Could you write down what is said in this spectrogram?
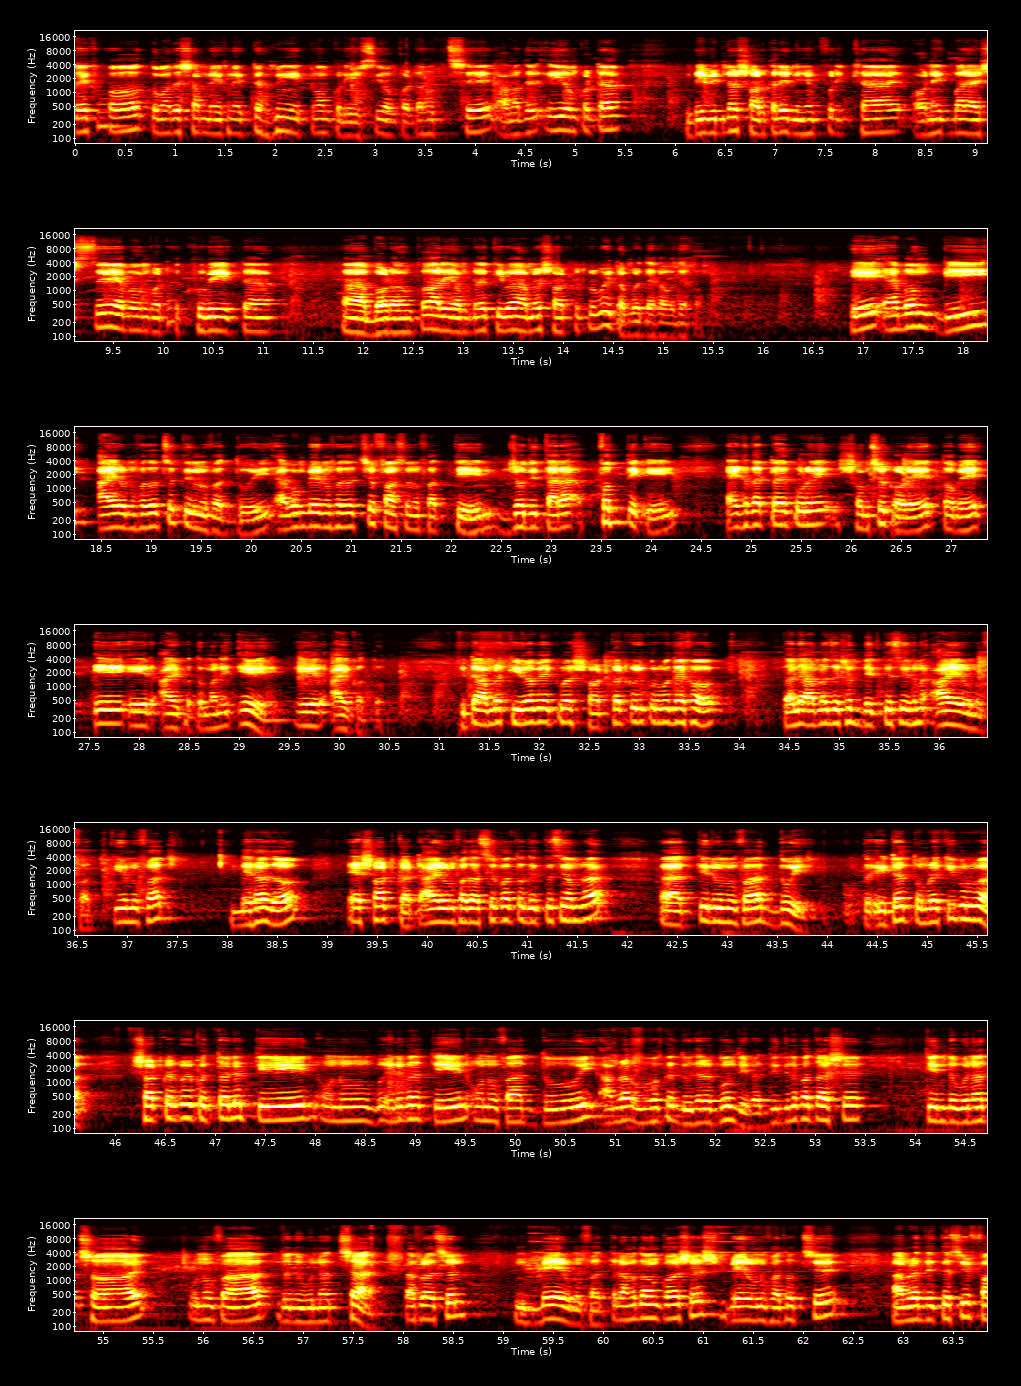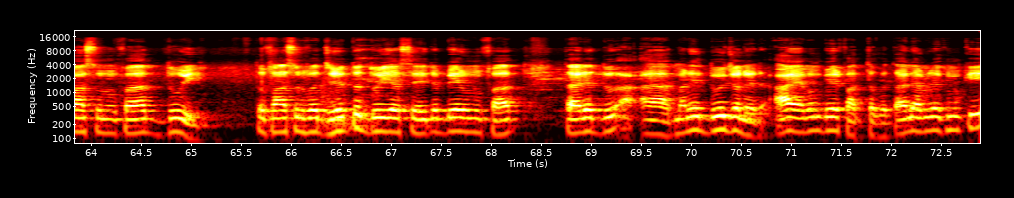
দেখো, তোমাদের সামনে এখানে একটা আমি একটা অঙ্ক নিয়ে এসেছি। অঙ্কটা হচ্ছে, আমাদের এই অঙ্কটা বিভিন্ন সরকারি নিয়োগ পরীক্ষায় অনেকবার আসছে এবং অঙ্কটা খুবই একটা বড় অঙ্ক। আর এই অঙ্কটা কীভাবে আমরা শর্টকাট করব, এটা আমরা দেখাবো, দেখো। এ এবং বি আয়ের অনুপাত হচ্ছে তিন অনুপাত দুই এবং বি অনুপাত হচ্ছে পাঁচ অনুপাত তিন। যদি তারা প্রত্যেকেই এক হাজার টাকা করে সঞ্চয় করে, তবে এ এর আয় কত? মানে এ এর আয় কত? এটা আমরা কীভাবে একবার শর্টকাট করে করব দেখো? তাহলে আমরা যেখানে দেখতেছি এখানে আয়ের অনুপাত। কি অনুপাত? দেখা যাও, এ শর্টকাট আয়ের অনুপাত আছে কত? দেখতেছি আমরা তিন অনুপাত দুই। তো এটা তোমরা কি করবা? শর্টকাট করে করতে হলে তিন অনু এটা কত? তিন অনুপাত দুই। আমরা উভয়কে দুই দ্বারা গুণ দিবা। দিয়ে দিলে কত আসে? তিন দুগুণা ছয় অনুপাত দুই দুগুণা চার। তারপর আছেন বের অনুপাত। তাহলে আমাদের অঙ্ক শেষ। বের অনুপাত হচ্ছে, আমরা দেখতেছি পাঁচ অনুপাত দুই। তো পাঁচ অনুপাত যেহেতু দুই আছে এটা বের অনুপাত, তাহলে দু মানে দুইজনের আয় এবং বের পার্থক্য। তাহলে আমরা এখন কি,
